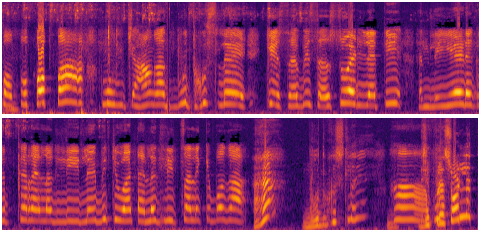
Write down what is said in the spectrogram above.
पप्पा पप्पा मम्मीच्या अंगात भूत घुसले. केस बिस सोडले ती. आणि लई येडगत करायला लागली. लई भीती वाटायला लागली. चला की बघा. हा? भूत घुसलंय हा झिपऱ्या सोडल्यात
